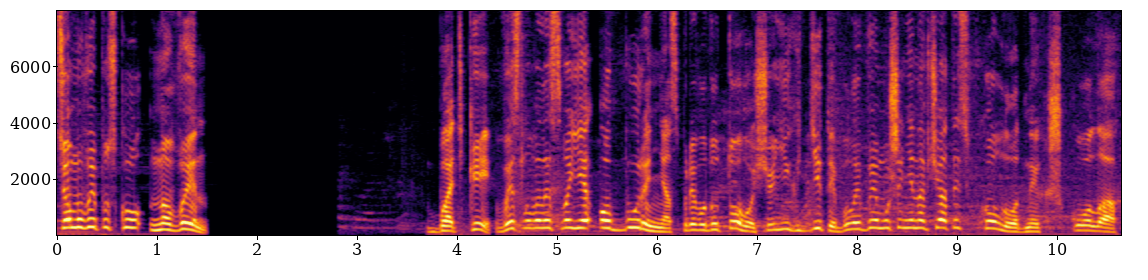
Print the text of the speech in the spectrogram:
цьому випуску новин. Батьки висловили своє обурення з приводу того, що їх діти були вимушені навчатись в холодних школах.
